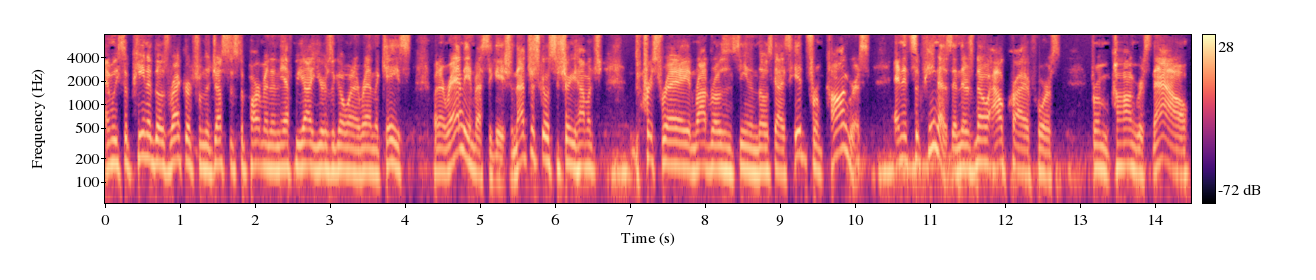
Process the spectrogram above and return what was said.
and we subpoenaed those records from the Justice Department and the FBI years ago when I ran the case, when I ran the investigation. That just goes to show you how much Chris Wray and Rod Rosenstein and those guys hid from Congress, and it's subpoenas, and there's no outcry, of course, from Congress now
